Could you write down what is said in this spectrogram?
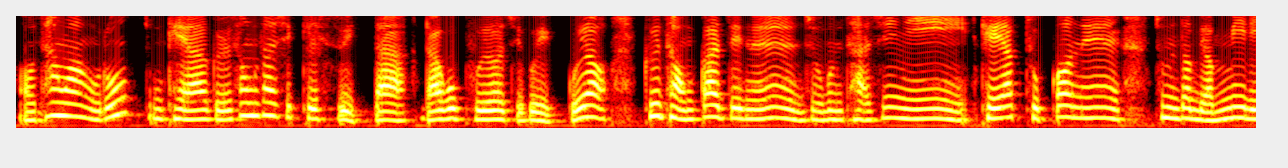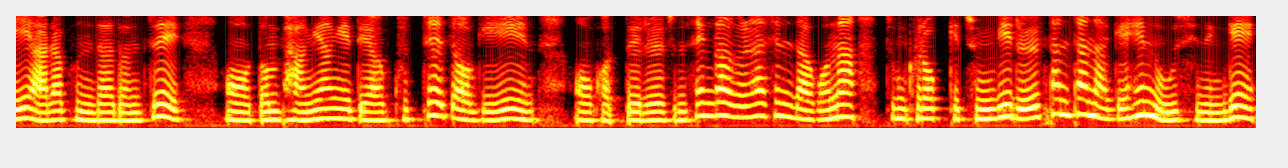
어, 상황으로 좀 계약을 성사시킬 수 있다라고 보여지고 있고요. 그 전까지는 조금 자신이 계약 조건을 좀 더 면밀히 알아본다든지 어, 떤 방향에 대한 구체적인 어, 것들을 좀 생각을 하신다거나 좀 그렇게 준비를 탄탄하게 해 놓으시는 게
